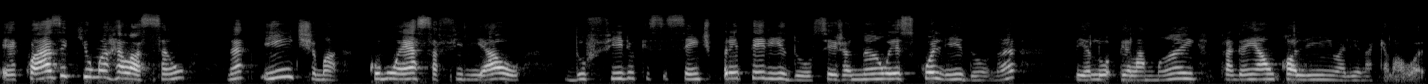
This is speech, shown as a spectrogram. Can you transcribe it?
É quase que uma relação né, íntima, como essa filial do filho que se sente preterido, ou seja, não escolhido, né? pelo, pela mãe para ganhar um colinho ali naquela hora.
